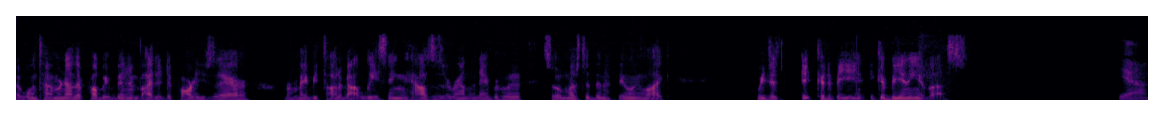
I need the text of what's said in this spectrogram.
at one time or another probably been invited to parties there, or maybe thought about leasing houses around the neighborhood. So it must have been a feeling like we just it could be it could be any of us. Yeah.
